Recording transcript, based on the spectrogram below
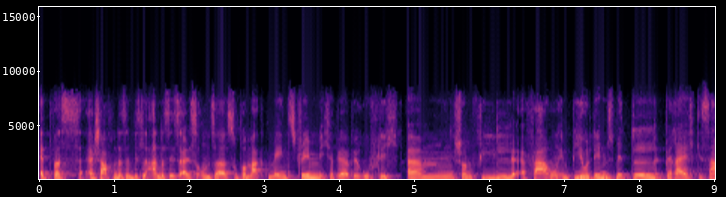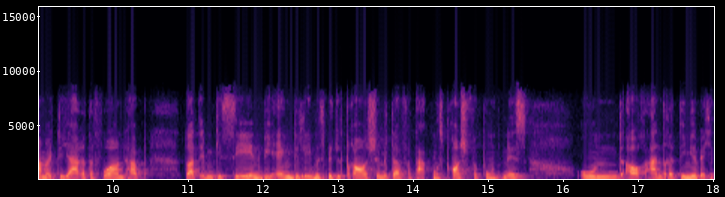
etwas erschaffen, das ein bisschen anders ist als unser Supermarkt Mainstream. Ich habe ja beruflich ähm, schon viel Erfahrung im Bio-Lebensmittelbereich gesammelt, die Jahre davor und habe dort eben gesehen, wie eng die Lebensmittelbranche mit der Verpackungsbranche verbunden ist und auch andere Dinge, welche,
